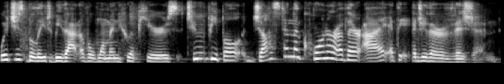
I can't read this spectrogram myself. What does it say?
which is believed to be that of a woman who appears to people just in the corner of their eye at the edge of their vision.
